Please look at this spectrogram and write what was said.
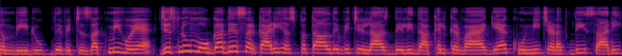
ਗੰਭੀਰ ਰੂਪ ਦੇ ਵਿੱਚ ਜ਼ਖਮੀ ਹੋਇਆ ਹੈ ਜਿਸ ਨੂੰ ਮੋਗਾ ਦੇ ਸਰਕਾਰੀ ਹਸਪਤਾਲ ਦੇ ਵਿੱਚ ਇਲਾਜ ਦੇ ਲਈ ਦਾਖਲ ਕਰਵਾਇਆ ਗਿਆ ਖੂਨੀ ਝੜਪ ਦੀ ਸਾਰੀ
